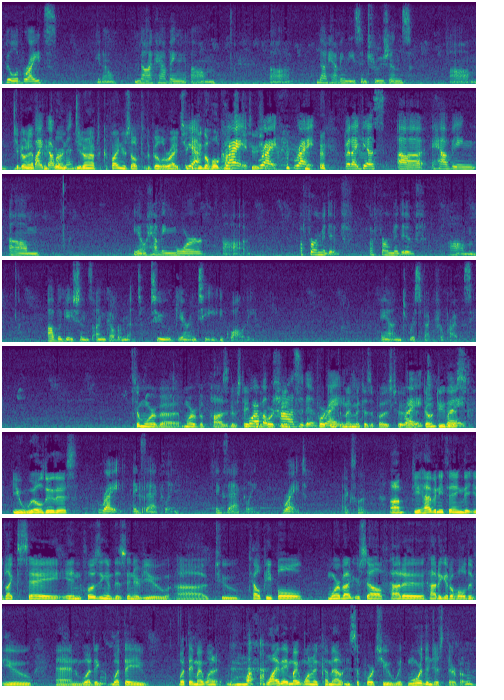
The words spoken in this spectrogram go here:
Bill of Rights, you know, not having um, uh, not having these intrusions um, You don't have by to confine, government. you don't have to confine yourself to the Bill of Rights. You Yeah, can do the whole Constitution. Right, right, right. but I guess uh, having, um, you know, having more uh, affirmative, affirmative um, obligations on government to guarantee equality and respect for privacy. So more of a more of a positive statement More of the of a 14th, positive, 14th right. Amendment as opposed to Right, don't do this, right. you will do this. Right, exactly, exactly, right. Excellent. Um, do you have anything that you'd like to say in closing of this interview uh, to tell people more about yourself, how to how to get a hold of you, and what what they what they might want, why they might want to come out and support you with more than just their vote?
